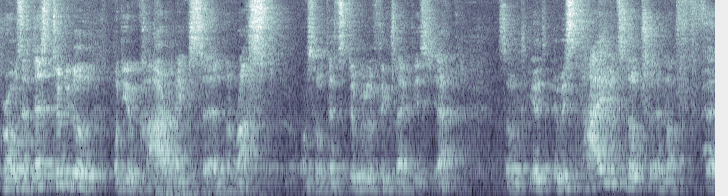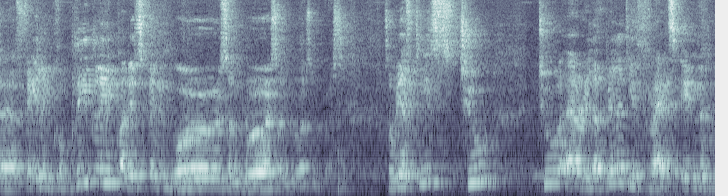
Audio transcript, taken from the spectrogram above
process. That's typical what your car makes uh, the rust or so. That's typical things like this, yeah? So it, with time it's not, uh, not uh, failing completely, but it's getting worse and worse and worse and worse. So we have these two, two uh, reliability threats in,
